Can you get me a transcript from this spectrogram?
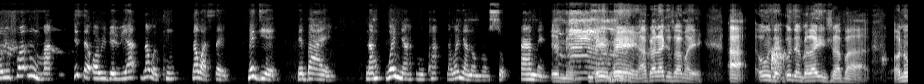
owifoɔ mma gye sɛ ɔrebɛwia na waku na wasɛe me deɛ n'ebe anyị na wenya nkwa na wenya nọ m nso. Amen. amen. Amen. Akwara jesu amaghị a ụzọ ụzọ nkwara yi nhyira paa ọnụ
